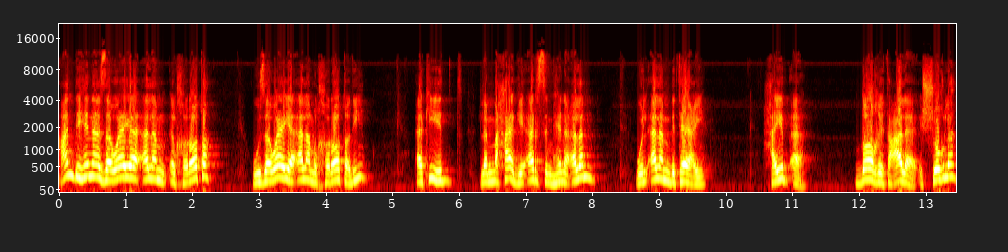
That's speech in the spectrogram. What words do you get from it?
عندي هنا زوايا قلم الخراطة وزوايا قلم الخراطة دي أكيد لما حاجي أرسم هنا قلم والقلم بتاعي هيبقى ضاغط على الشغلة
